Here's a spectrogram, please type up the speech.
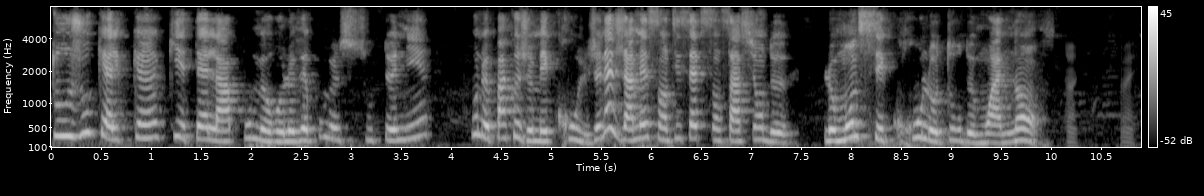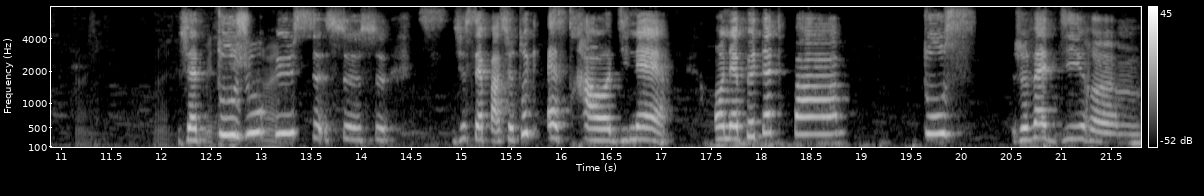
toujours quelqu'un qui était là pour me relever, pour me soutenir, pour ne pas que je m'écroule. Je n'ai jamais senti cette sensation de le monde s'écroule autour de moi. Non. J'ai toujours eu ce, ce, ce, je sais pas, ce truc extraordinaire. On n'est peut-être pas tous, je vais dire, euh,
